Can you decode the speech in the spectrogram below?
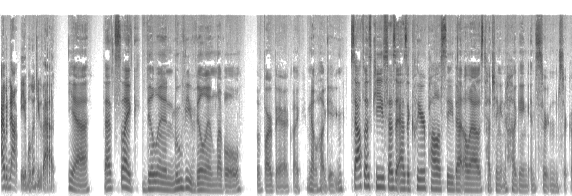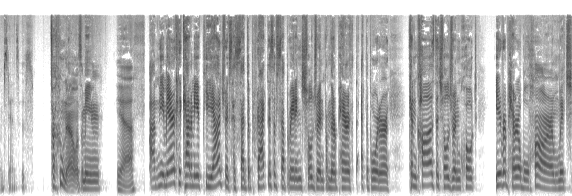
I would not be able to do that. Yeah. That's like villain, movie villain level of barbaric, like no hugging. Southwest Keys says it has a clear policy that allows touching and hugging in certain circumstances. So who knows? I mean, yeah. Um, the American Academy of Pediatrics has said the practice of separating children from their parents at the border can cause the children, quote, irreparable harm, which,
